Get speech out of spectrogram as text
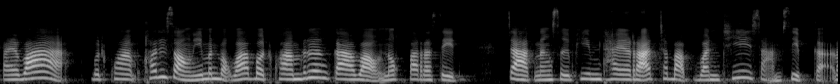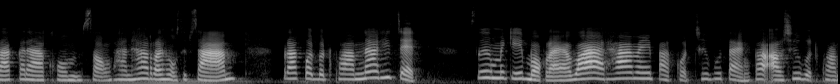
ไปว่า บทความข้อที่ 2 นี้มันบอกว่าบทความเรื่องกาเหว่านกปรสิตจากหนังสือพิมพ์ไทยรัฐฉบับวันที่ 30 กรกฎาคม 2563 ปรากฏบทความหน้าที่ 7 ซึ่งเมื่อกี้บอกแล้วว่าถ้าไม่ปรากฏชื่อผู้แต่งก็เอาชื่อบทความ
